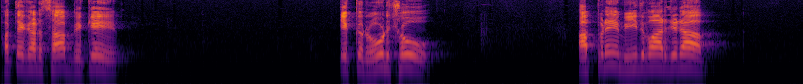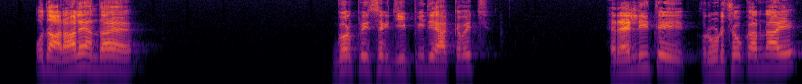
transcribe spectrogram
ਫਤਿਹਗੜ੍ਹ ਸਾਹਿਬ ਵਿਖੇ ਇੱਕ ਰੋਡ ਸ਼ੋਅ ਆਪਣੇ ਉਮੀਦਵਾਰ ਜਿਹੜਾ ਉਧਾਰਾ ਲਿਆਂਦਾ ਹੈ, ਗੁਰਪ੍ਰੀਤ ਸਿੰਘ ਜੀਪੀ ਦੇ ਹੱਕ ਵਿੱਚ ਰੈਲੀ ਤੇ ਰੋਡ ਸ਼ੋਅ ਕਰਨ ਆਏ।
